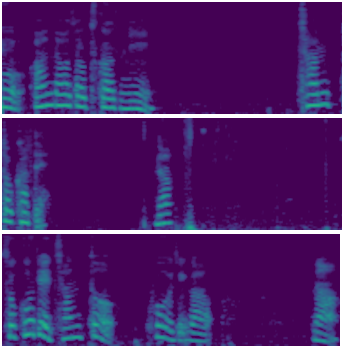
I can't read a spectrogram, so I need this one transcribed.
もう、あんな技を使わずに、ちゃんと勝て。な。そこでちゃんと、コージが、な、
